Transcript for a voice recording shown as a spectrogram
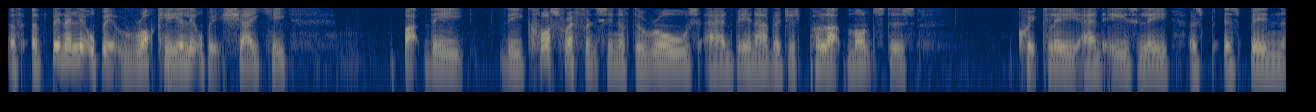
have, have been a little bit rocky, a little bit shaky, but the the cross referencing of the rules and being able to just pull up monsters quickly and easily has has been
